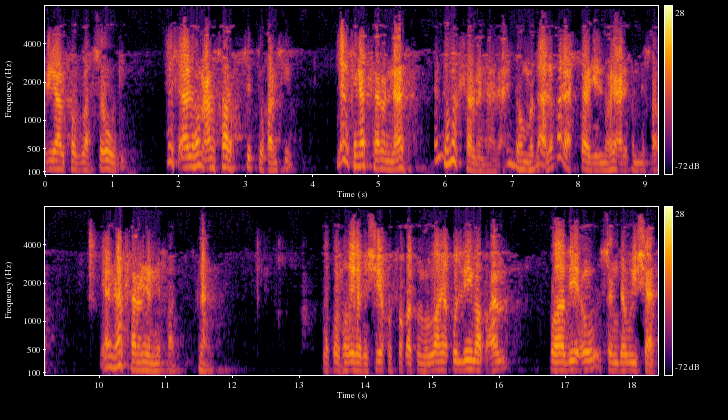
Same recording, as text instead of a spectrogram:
ريال فضة سعودي. تسألهم عن صرف ستة وخمسين. لكن أكثر الناس عندهم أكثر من هذا عندهم مبالغ ولا يحتاج أنه يعرف النصاب لأن أكثر من النصاب. نعم. يقول فضيلة الشيخ وفقكم الله يقول لي مطعم وأبيع سندويشات.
